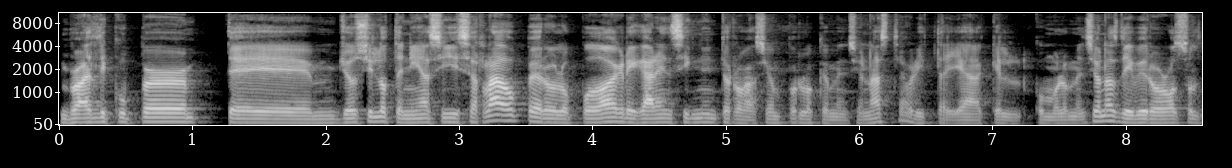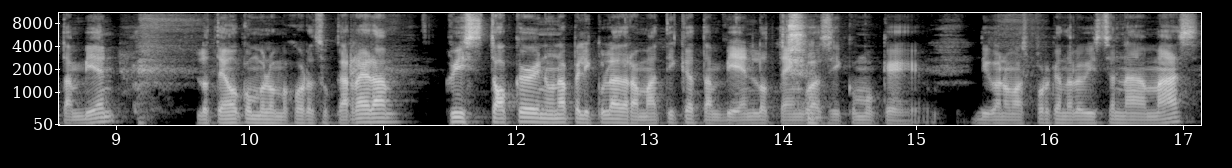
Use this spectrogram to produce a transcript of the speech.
Bradley Cooper, yo sí lo tenía así cerrado, pero lo puedo agregar en signo de interrogación por lo que mencionaste ahorita, ya que como lo mencionas, David o. Russell también lo tengo como lo mejor de su carrera. Chris Tucker en una película dramática también lo tengo así como que, digo nomás porque no lo he visto nada más.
